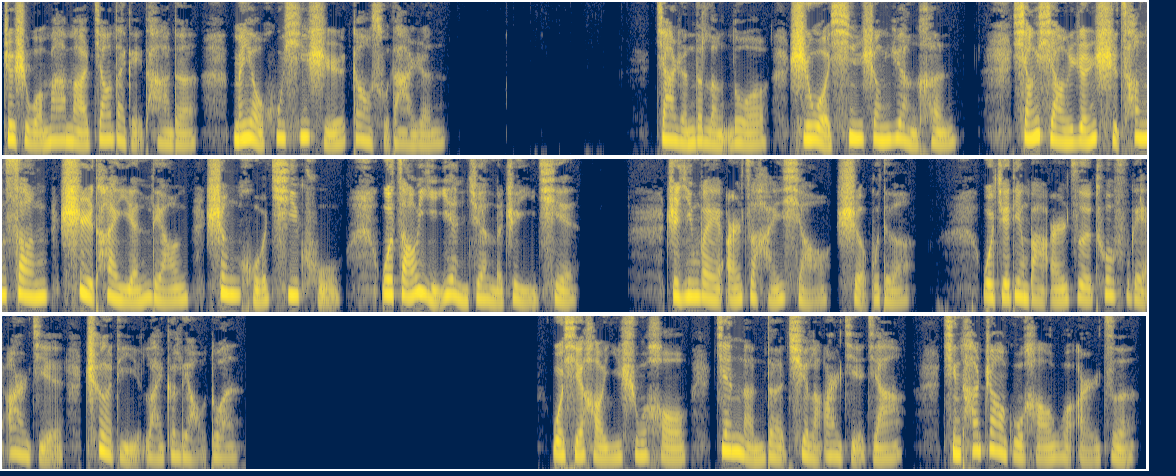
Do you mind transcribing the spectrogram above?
这是我妈妈交代给他的。没有呼吸时，告诉大人。家人的冷落使我心生怨恨。想想人世沧桑，世态炎凉，生活凄苦，我早已厌倦了这一切。只因为儿子还小，舍不得。我决定把儿子托付给二姐，彻底来个了断。我写好遗书后，艰难的去了二姐家，请她照顾好我儿子。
